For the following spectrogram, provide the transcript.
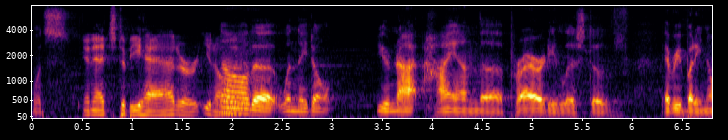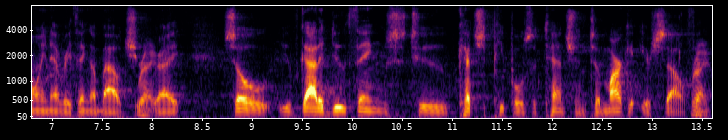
what's an edge to be had, or you know, no, the when they don't, you're not high on the priority list of everybody knowing everything about you, Right. right? So you've got to do things to catch people's attention, to market yourself. And, Right.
